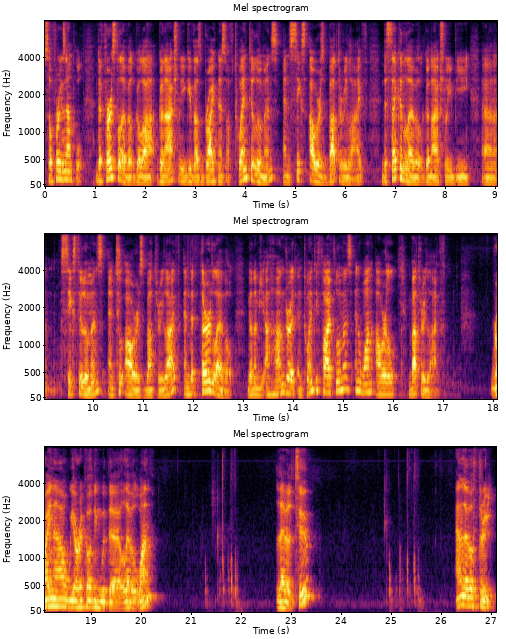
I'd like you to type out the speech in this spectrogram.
So for example, the first level gonna, gonna actually give us brightness of 20 lumens and 6 hours battery life. The second level gonna actually be uh, 60 lumens and 2 hours battery life. And the third level gonna be 125 lumens and 1 hour battery life. Right now we are recording with the level 1, level 2 and level 3.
